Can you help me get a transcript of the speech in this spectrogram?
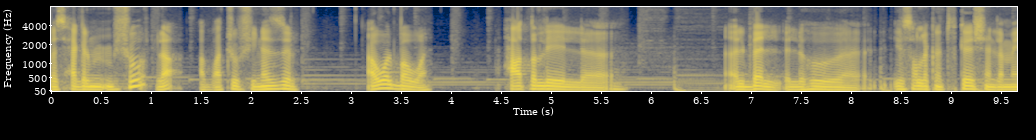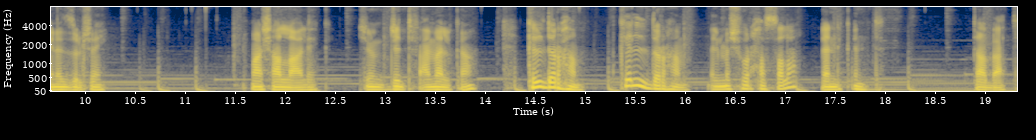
بس حق المشهور؟ لا. أبغى تشوف شي ينزل. أول بأول. حاط لي ال bell اللي هو يوصل لك notification لما ينزل شيء. ما شاء الله عليك. جد في عملك ها؟ كل درهم كل درهم المشهور حصله لأنك أنت تابعت.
